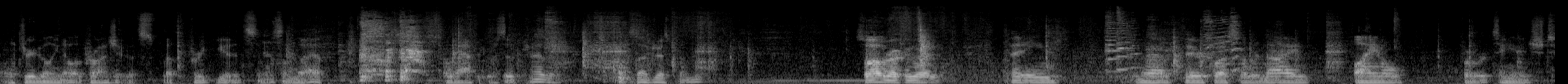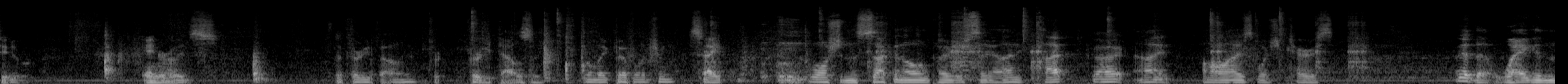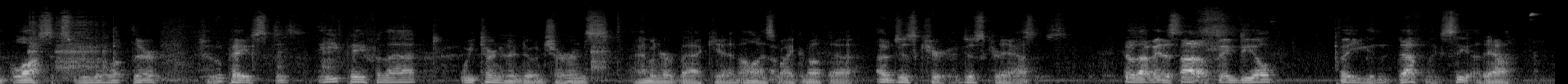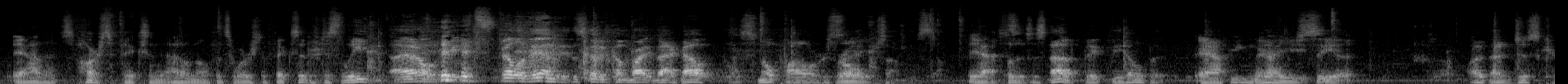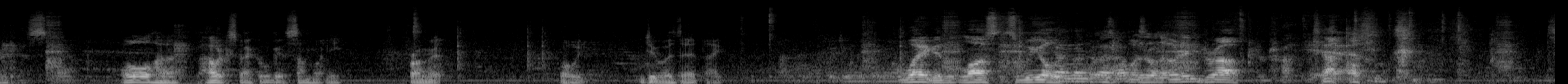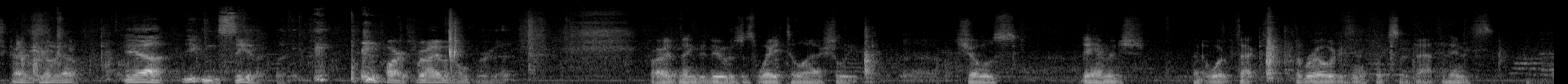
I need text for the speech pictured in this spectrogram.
On a three million dollar project, that's, that's pretty good, so, so I'm happy. I'm happy with it. Has a subject funding. So I would recommend paying, uh, pay request number nine, final for retainage to Androids The thirty thousand. For thirty thousand. I'll make that motion. Site. Motion is second, all in favor, say aye. Aye. Aye. Aye. All eyes, motion carries. We had that wagon lost its wheel up there. Who pays, does he pay for that? We turned it into insurance. I haven't heard back yet. I'll ask Mike about that. I'm just curious, just curious. Because, I mean, it's not a big deal, but you can definitely see it. Yeah, yeah, that's hard to fix, and I don't know if it's worse to fix it or just leave. I don't, I mean, fill it in, it's gonna come right back out, with snowplow or salt Right. or something, so. Yeah, So this is not a big deal, but yeah, you can yeah, you see it. So, I, I'm just curious. Well, uh, I would expect we'll get some money from it. What we do with it, like. if we do anything else. Wagon lost its wheel. Was it loaded? Dropped. Yeah. Describe it really up. Yeah, you can see it, but part driving over it. Probably the thing to do is just wait till it actually uh, shows damage and it would affect the road and we'll fix it that. And then it's,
